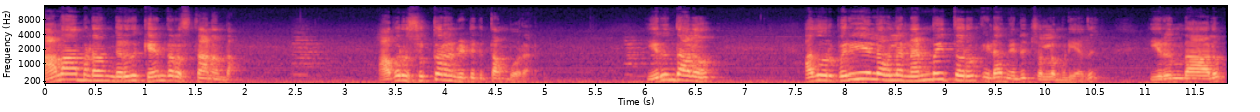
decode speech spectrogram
நாலாம் இடங்கிறது கேந்திர ஸ்தானம் தான். அவர் சுக்கரன் வீட்டுக்கு தான் போகிறார் இருந்தாலும் அது ஒரு பெரிய லெவலில் நன்மை தரும் இடம் என்று சொல்ல முடியாது. இருந்தாலும்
